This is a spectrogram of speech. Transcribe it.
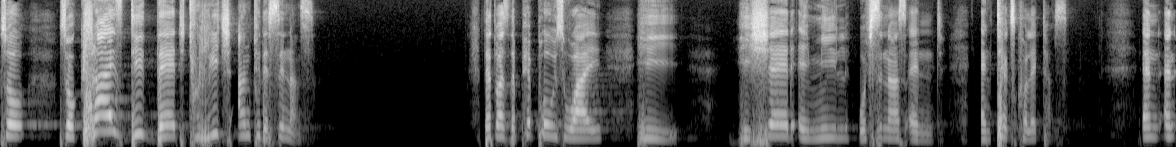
So, so Christ did that to reach unto the sinners. That was the purpose why he, he shared a meal with sinners and, and tax collectors. And, and,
